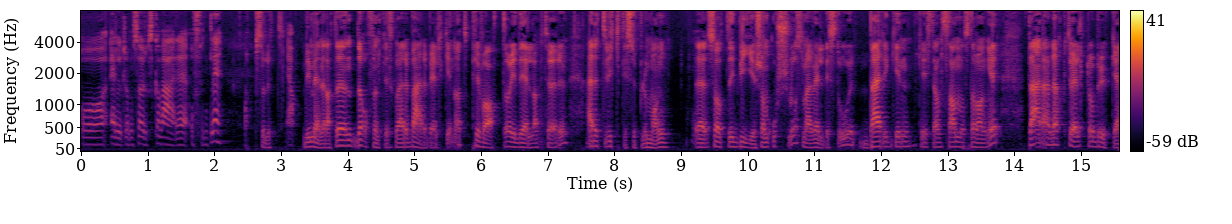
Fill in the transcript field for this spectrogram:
og eldreomsorg skal være offentlig. Absolutt. Ja. Vi mener at det, det offentlige skal være bærebjelken, at private og ideelle aktører er et viktig supplement så at i byer som Oslo, som er veldig stor, Bergen, Kristiansand og Stavanger, der er det aktuelt å bruke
